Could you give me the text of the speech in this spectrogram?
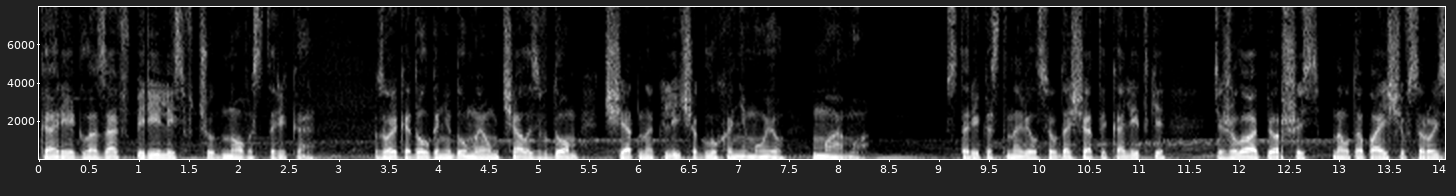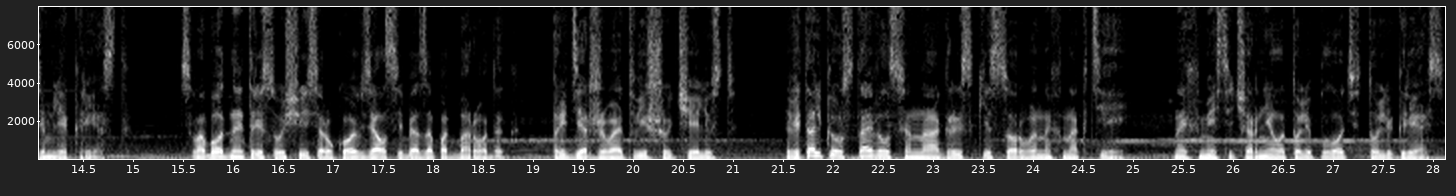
карие глаза вперились в чудного старика. Зойка, долго не думая, умчалась в дом, тщетно клича глухонемую «маму». Старик остановился у дощатой калитки, тяжело опершись на утопающий в сырой земле крест. Свободной трясущейся рукой взял себя за подбородок, придерживая отвисшую челюсть. Виталька уставился на огрызки сорванных ногтей. На их месте чернела то ли плоть, то ли грязь.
